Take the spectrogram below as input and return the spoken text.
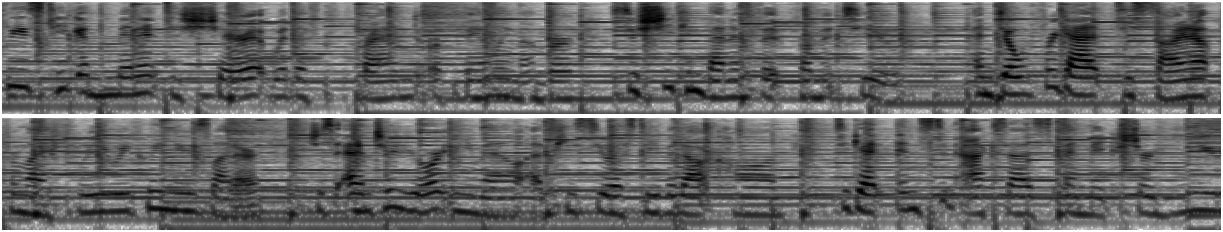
please take a minute to share it with a friend or family member so she can benefit from it too. And don't forget to sign up for my free weekly newsletter. Just enter your email at pcosdiva.com to get instant access and make sure you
